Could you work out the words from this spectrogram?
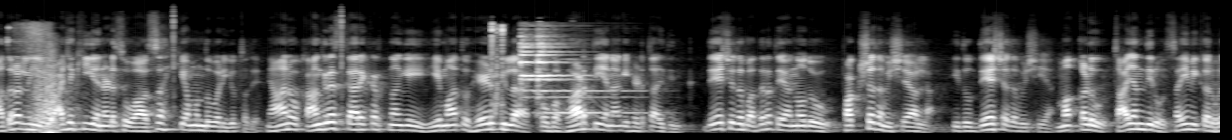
ಅದರಲ್ಲಿ ರಾಜಕೀಯ ನಡೆಸುವ ಅಸಹ್ಯ ಮುಂದುವರಿಯುತ್ತದೆ. ನಾನು ಕಾಂಗ್ರೆಸ್ ಕಾರ್ಯಕರ್ತನಾಗಿ ಈ ಮಾತು ಹೇಳುತ್ತಿಲ್ಲ. ಒಬ್ಬ ಭಾರತೀಯನಾಗಿ ಹೇಳ್ತಾ ಇದ್ದೀನಿ. ದೇಶದ ಭದ್ರತೆ ಅನ್ನೋದು ಪಕ್ಷದ ವಿಷಯ ಅಲ್ಲ. ಇದು ದೇಶದ ವಿಷಯ. ಮಕ್ಕಳು, ತಾಯಂದಿರು, ಸೈನಿಕರು,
